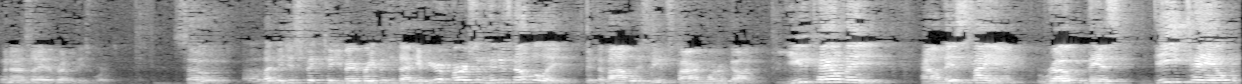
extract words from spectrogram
when Isaiah wrote these words. So, let me just speak to you very briefly today. If you're a person who does not believe that the Bible is the inspired Word of God, you tell me how this man wrote this detailed,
